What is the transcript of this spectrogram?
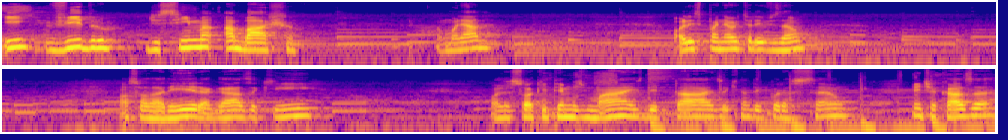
e vidro de cima a baixo. Dá uma olhada. Olha esse painel de televisão. Nossa lareira, gás aqui. Olha só, aqui temos mais detalhes aqui na decoração. Gente, a casa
